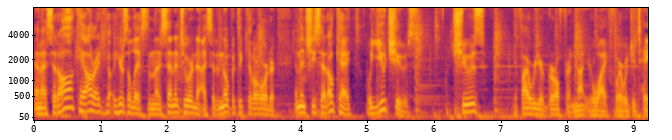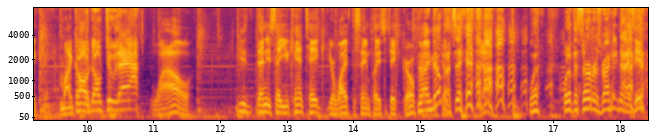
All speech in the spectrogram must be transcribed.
And I said, oh, okay, all right, here's a list. And then I sent it to her, and I said, in no particular order. And then she said, okay, well, you choose. Choose if I were your girlfriend, not your wife, where would you take me? I'm like, oh, don't do that. Wow. You then you say you can't take your wife the same place you take your girlfriend. I know, because- that's it. What, what if the servers recognize you?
